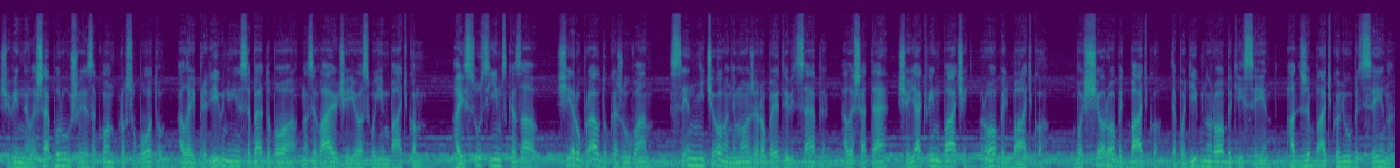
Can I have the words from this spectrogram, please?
що він не лише порушує закон про суботу, але й прирівнює себе до Бога, називаючи його своїм батьком. А Ісус їм сказав: щиру правду кажу вам, син нічого не може робити від себе, а лише те, що як він бачить, робить батько. Бо що робить батько, те подібно робить і син. Адже батько любить сина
